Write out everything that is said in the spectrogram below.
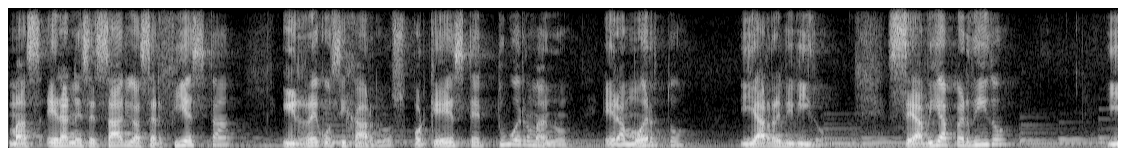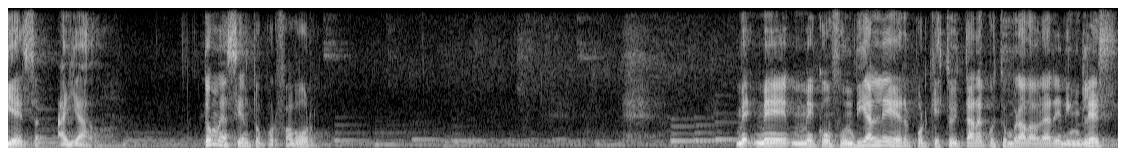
Mas era necesario hacer fiesta y regocijarnos, porque este tu hermano era muerto y ha revivido. Se había perdido y es hallado. Tome asiento, por favor. Me, me confundí al leer porque estoy tan acostumbrado a hablar en inglés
